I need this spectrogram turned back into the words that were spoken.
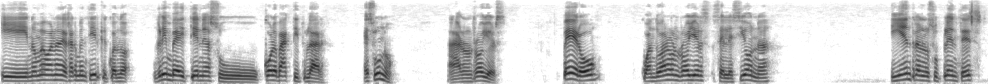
Y no me van a dejar mentir que cuando Green Bay tiene a su quarterback titular, es uno, Aaron Rodgers. Pero cuando Aaron Rodgers se lesiona y entran los suplentes,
